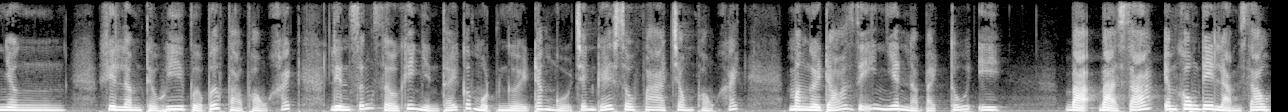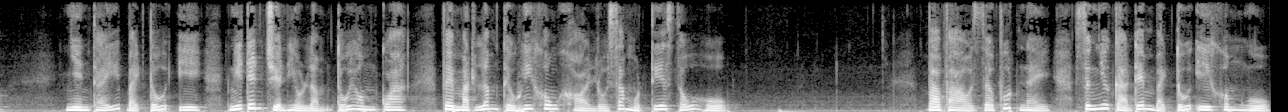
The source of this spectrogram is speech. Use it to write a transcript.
Nhưng khi Lâm Tiểu Huy vừa bước vào phòng khách, liền sững sờ khi nhìn thấy có một người đang ngồi trên ghế sofa trong phòng khách, mà người đó dĩ nhiên là Bạch Tố Y. Bà, bà xã, em không đi làm sao? Nhìn thấy Bạch Tố Y, nghĩ đến chuyện hiểu lầm tối hôm qua, về mặt Lâm Tiểu Huy không khỏi lộ ra một tia xấu hổ. Và vào giờ phút này, dường như cả đêm Bạch Tố Y không ngủ,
